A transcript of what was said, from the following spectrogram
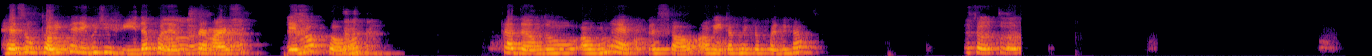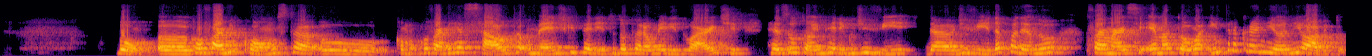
resultou em perigo de vida, podendo formar hematoma. Tá dando algum eco, pessoal? Alguém tá com o microfone ligado? Eu tô, tô. Bom, uh, conforme consta, o, como, conforme ressalta, o médico e perito Dr. Almeri Duarte resultou em perigo de, vida, de vida, podendo formar-se hematoma intracraniano e óbito,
